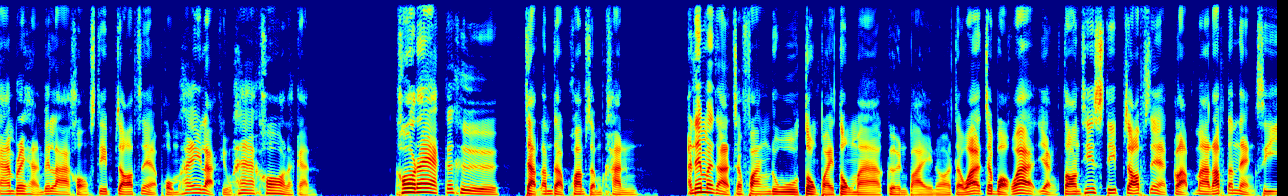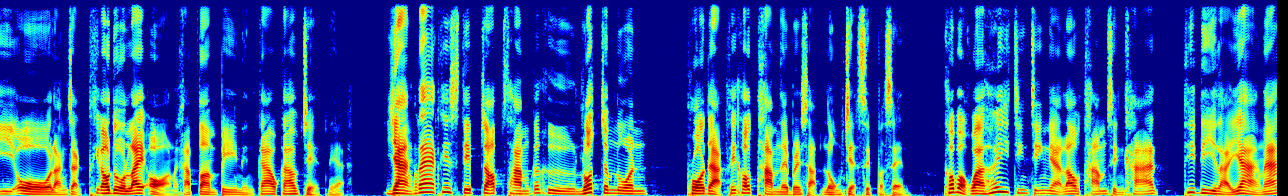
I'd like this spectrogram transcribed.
การบริหารเวลาของสตีฟจ็อบส์เนี่ยผมให้หลักอยู่ 5 ข้อละกัน ข้อแรกก็คือจัดลำดับความสำคัญ อันนี้มันอาจจะฟังดูตรงไปตรงมาเกินไปเนาะแต่ว่าจะบอกว่าอย่างตอนที่สตีฟจ็อบส์เนี่ยกลับมารับตำแหน่ง CEO หลังจากที่เขาโดนไล่ออกนะครับตอนปี 1997 เนี่ยอย่างแรกที่สตีฟจ็อบส์ทำก็คือลดจำนวน Product ที่เขาทำในบริษัทลง 70% เขาบอกว่าเฮ้ยจริงๆเนี่ยเราทำสินค้าที่ดีหลายอย่างนะ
